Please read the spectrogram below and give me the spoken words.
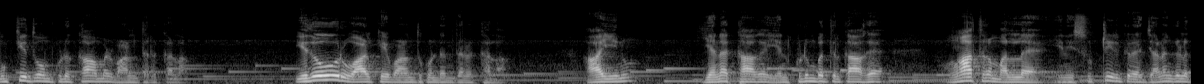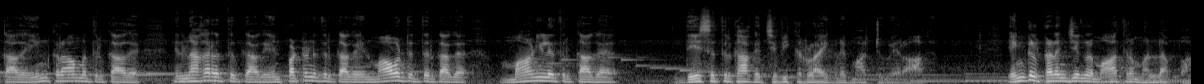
முக்கியத்துவம் கொடுக்காமல் வாழ்ந்திருக்கலாம். ஏதோ ஒரு வாழ்க்கை வாழ்ந்து கொண்டிருந்திருக்கலாம். ஆயினும் எனக்காக என் குடும்பத்திற்காக மாத்திரம் அல்ல என்னை சுற்றி இருக்கிற ஜனங்களுக்காக என் கிராமத்திற்காக என் நகரத்திற்காக என் பட்டணத்திற்காக என் மாவட்டத்திற்காக மாநிலத்திற்காக தேசத்திற்காக செவிக்கிறளா எங்களை மாற்றுவேராக. எங்கள் களஞ்சியங்கள் மாத்திரம் அல்லப்பா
